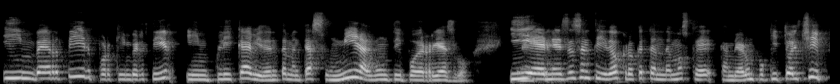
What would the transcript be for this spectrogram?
invertir, porque invertir implica evidentemente asumir algún tipo de riesgo. Y en ese sentido, creo que tendremos que cambiar un poquito el chip.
